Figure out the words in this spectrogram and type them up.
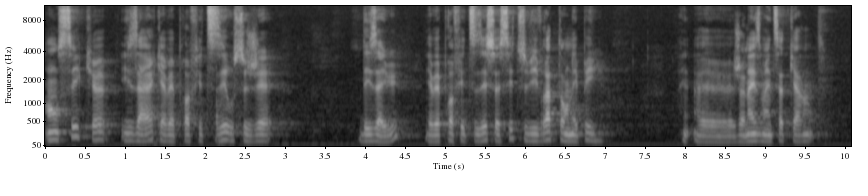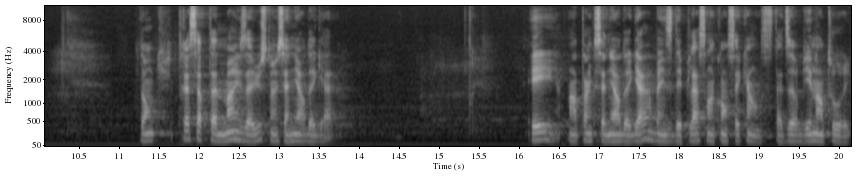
on sait que Isaac avait prophétisé au sujet d'Ésaü. Il avait prophétisé ceci Tu vivras de ton épée. Euh, Genèse 27, 40. Donc, très certainement, Ésaü, c'est un seigneur de guerre. Et en tant que seigneur de guerre, ben, il se déplace en conséquence, c'est-à-dire bien entouré.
